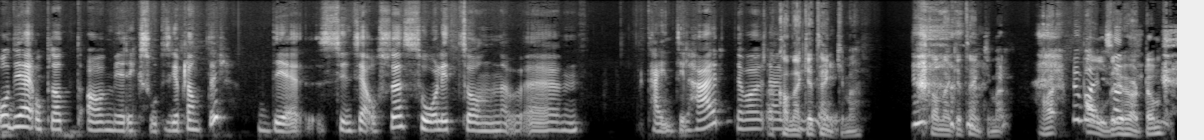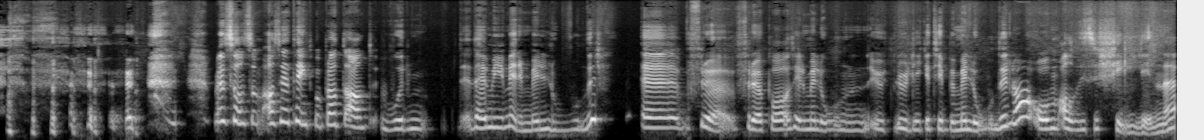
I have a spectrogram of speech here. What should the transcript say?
og de er opptatt av mer eksotiske planter. Det syns jeg også jeg så litt sånn eh, tegn til her. Det var, Det kan jeg ikke tenke meg. Kan jeg ikke tenke meg. Har jeg aldri sånn- hørt om. Men sånn som Altså, jeg tenkte på blant annet hvor Det er jo mye mer meloner. Eh, frø, frø på til melon, ulike typer meloner nå, om alle disse chiliene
